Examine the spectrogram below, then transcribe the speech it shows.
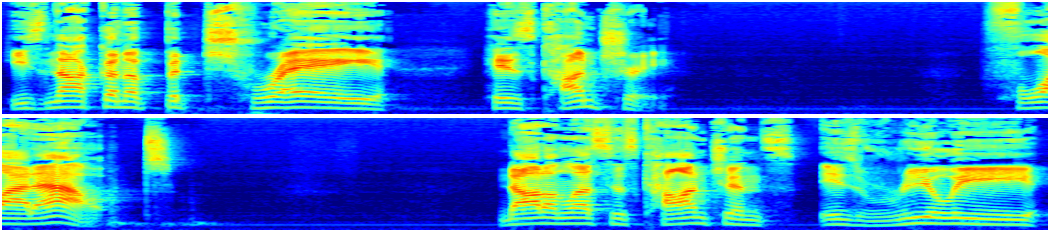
He's not gonna betray his country. Flat out. Not unless his conscience is really,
